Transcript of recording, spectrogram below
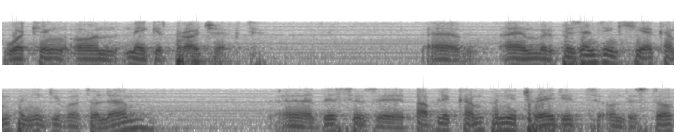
working on Meged project. Uh, I am representing here company Givot Olam. Uh, this is a public company traded on the stock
